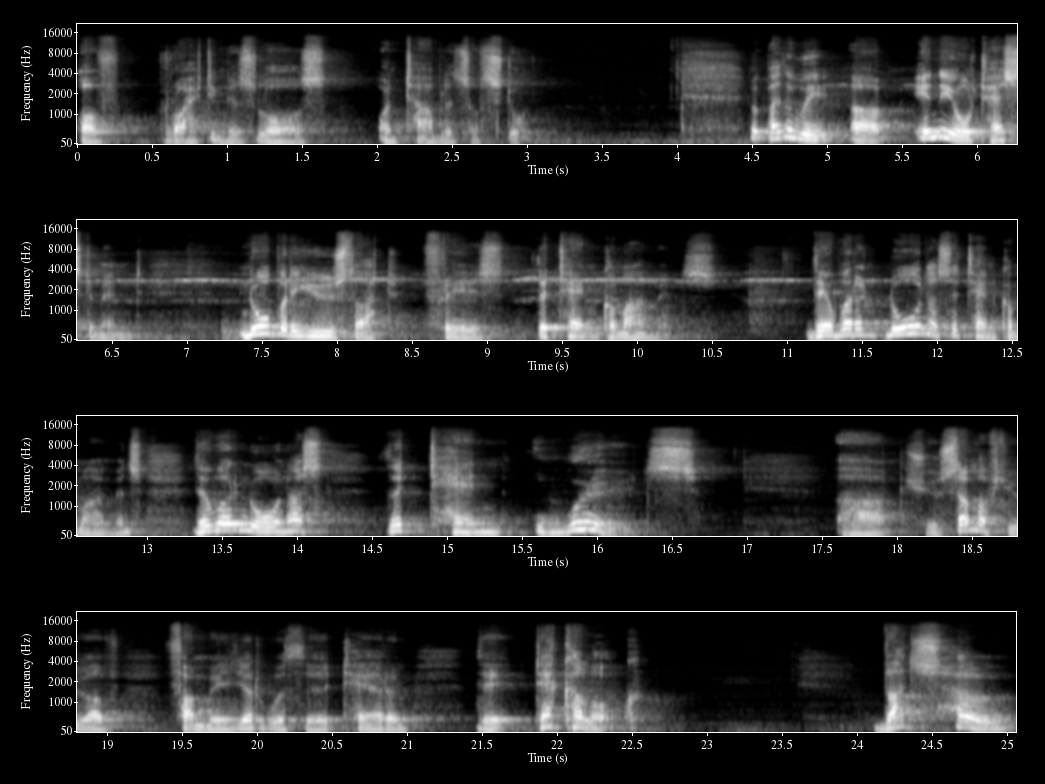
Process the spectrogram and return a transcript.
of writing his laws on tablets of stone. But by the way, uh, in the Old Testament, Nobody used that phrase, the Ten Commandments. They weren't known as the Ten Commandments, they were known as the Ten Words. Uh, sure some of you are familiar with the term the Decalogue. That's how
